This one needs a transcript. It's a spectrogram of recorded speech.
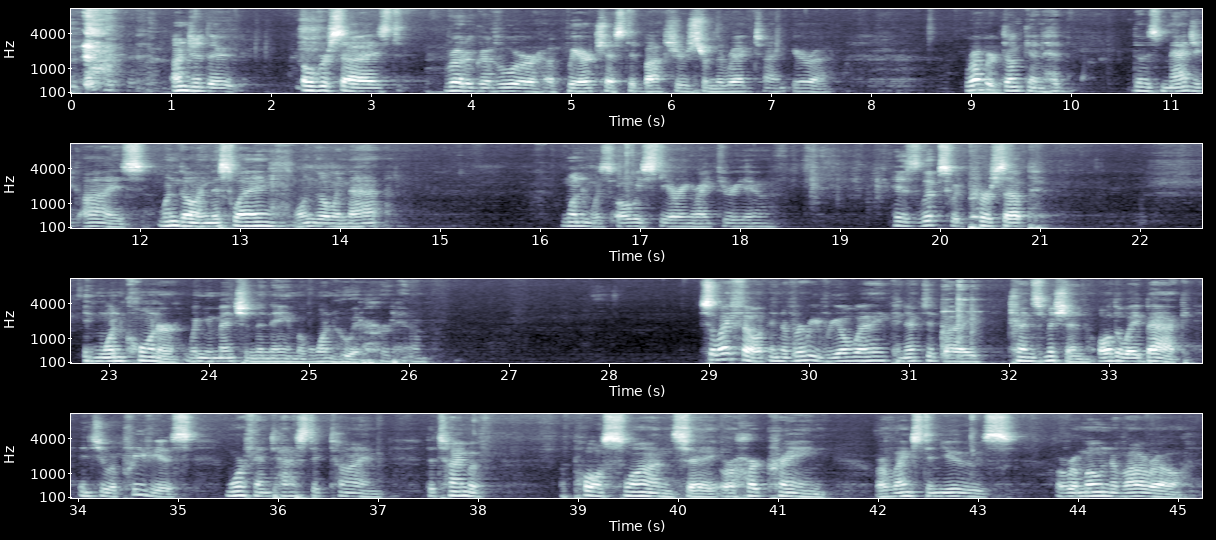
under the oversized rotogravure of bare chested boxers from the ragtime era. Robert Duncan had those magic eyes, one going this way, one going that. One was always staring right through you. His lips would purse up in one corner when you mentioned the name of one who had hurt him. So I felt, in a very real way, connected by transmission all the way back into a previous, more fantastic time, the time of, of Paul Swan, say, or Hart Crane, or Langston Hughes, or Ramon Novarro,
